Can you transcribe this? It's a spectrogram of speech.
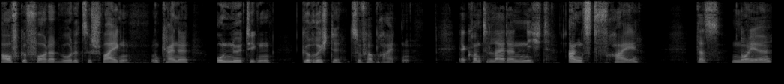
aufgefordert wurde zu schweigen und keine unnötigen Gerüchte zu verbreiten. Er konnte leider nicht angstfrei das Neue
